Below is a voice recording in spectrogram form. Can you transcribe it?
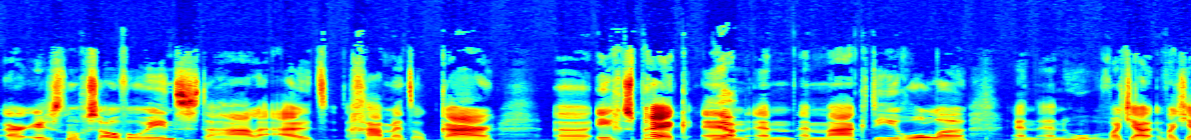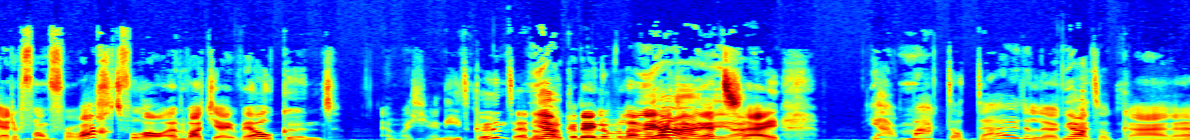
er is nog zoveel winst te halen uit. Ga met elkaar eh, in gesprek en, Ja. en, en maak die rollen en, en hoe, wat, jij, wat jij ervan verwacht vooral. En wat jij wel kunt en wat jij niet kunt. Hè? Dat Ja. is ook een hele belangrijke, wat je net zei. Ja, maak dat duidelijk met elkaar. Hè?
